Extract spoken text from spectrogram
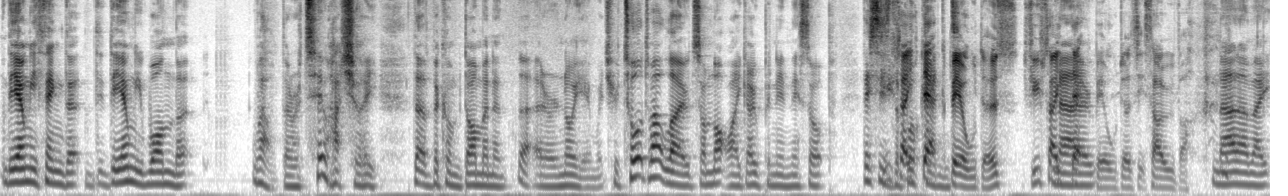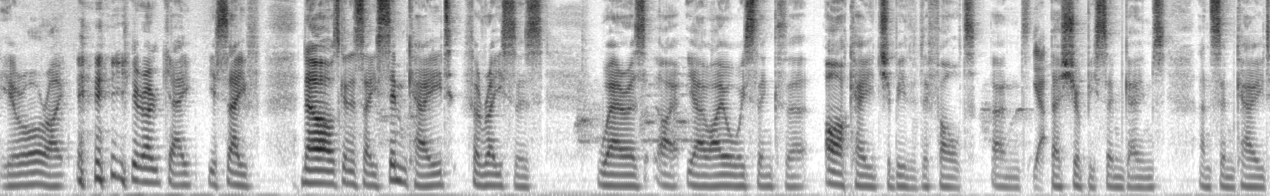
The only thing that the only one that well, there are two actually that have become dominant that are annoying, which we talked about loads. So I'm not like opening this up. This is if you the say bookend. deck builders. If you say no. deck builders, it's over. no, no, mate, you're all right. you're okay. You're safe. No, I was going to say Simcade for racers, whereas I, yeah, I always think that arcade should be the default, and yeah. there should be sim games and Simcade.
